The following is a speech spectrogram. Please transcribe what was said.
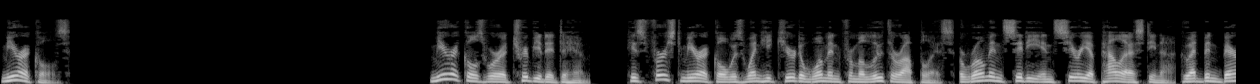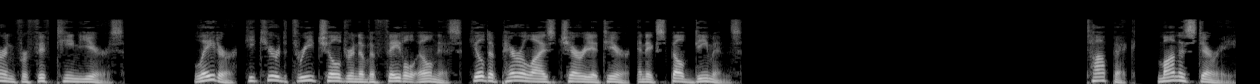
Miracles Miracles were attributed to him. His first miracle was when he cured a woman from Eleutheropolis a Roman city in Syria Palestina who had been barren for 15 years. Later, he cured three children of a fatal illness, healed a paralyzed charioteer, and expelled demons. Monastery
